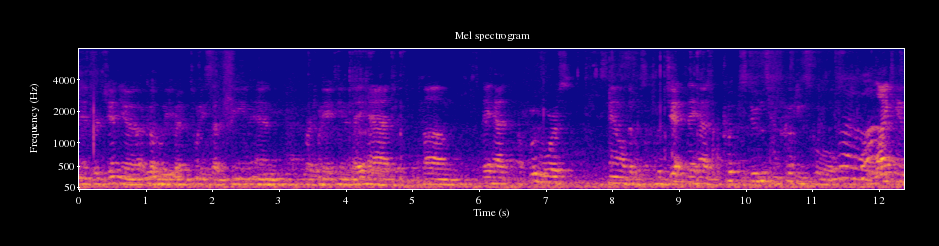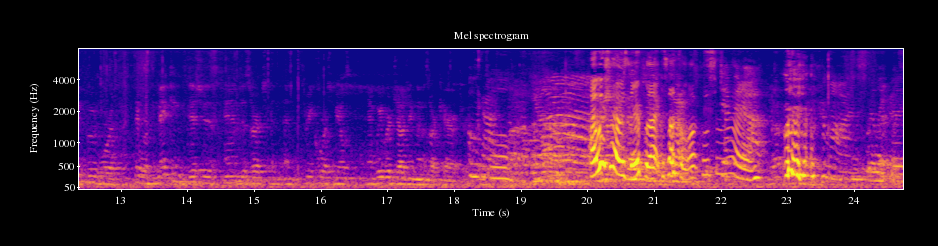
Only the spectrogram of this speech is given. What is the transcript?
in Virginia a couple of years, in twenty seventeen and, or twenty eighteen, and they had, um, they had a food wars panel that was legit. They had cook, students from cooking schools, Whoa. like in food wars, they were making dishes and desserts and, and three-course meals, and we were judging them as our characters. Oh my god. Oh. I wish I was there for that because that's a lot closer Step than it I am. Up. Yeah.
